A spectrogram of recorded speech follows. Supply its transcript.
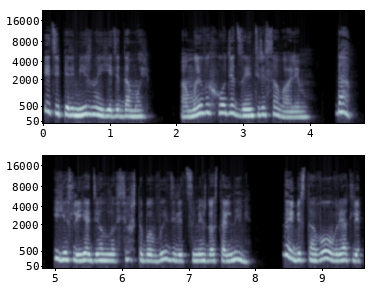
и теперь мирно едет домой. А мы, выходит, заинтересовали. Да, и если я делала все, чтобы выделиться между остальными, да и без того вряд ли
